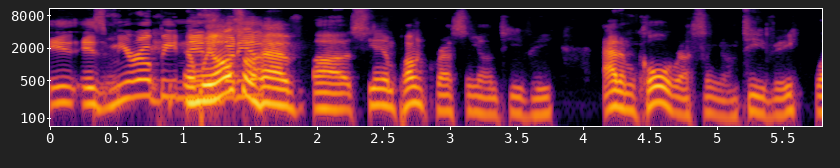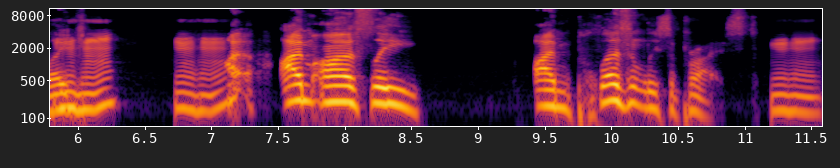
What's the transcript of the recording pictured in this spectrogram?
is, is Miro beating? And we also up? have uh CM Punk wrestling on TV, Adam Cole wrestling on TV. Like Mhm, mhm, I'm honestly, I'm pleasantly surprised mhm.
